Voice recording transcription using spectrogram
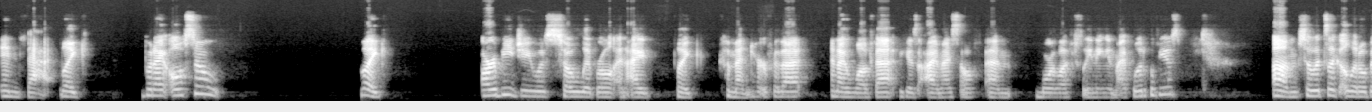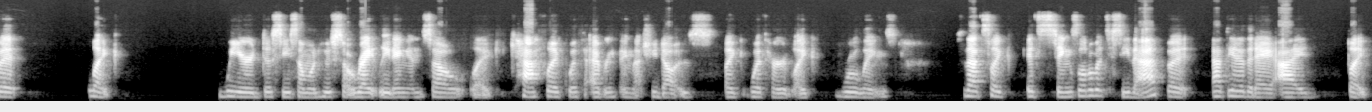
in that. Like, but I also like RBG was so liberal, and I like commend her for that. And I love that because I myself am more left leaning in my political views. Um, so it's like a little bit like weird to see someone who's so right leading and so like Catholic with everything that she does, like with her like rulings. So that's like it stings a little bit to see that, but at the end of the day, I like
